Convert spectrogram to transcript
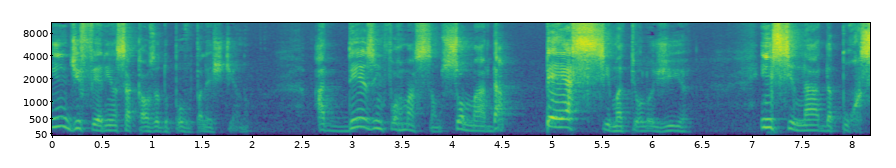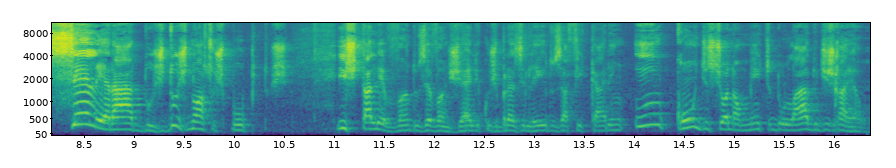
indiferença à causa do povo palestino. A desinformação somada à péssima teologia ensinada por celerados dos nossos púlpitos está levando os evangélicos brasileiros a ficarem incondicionalmente do lado de Israel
